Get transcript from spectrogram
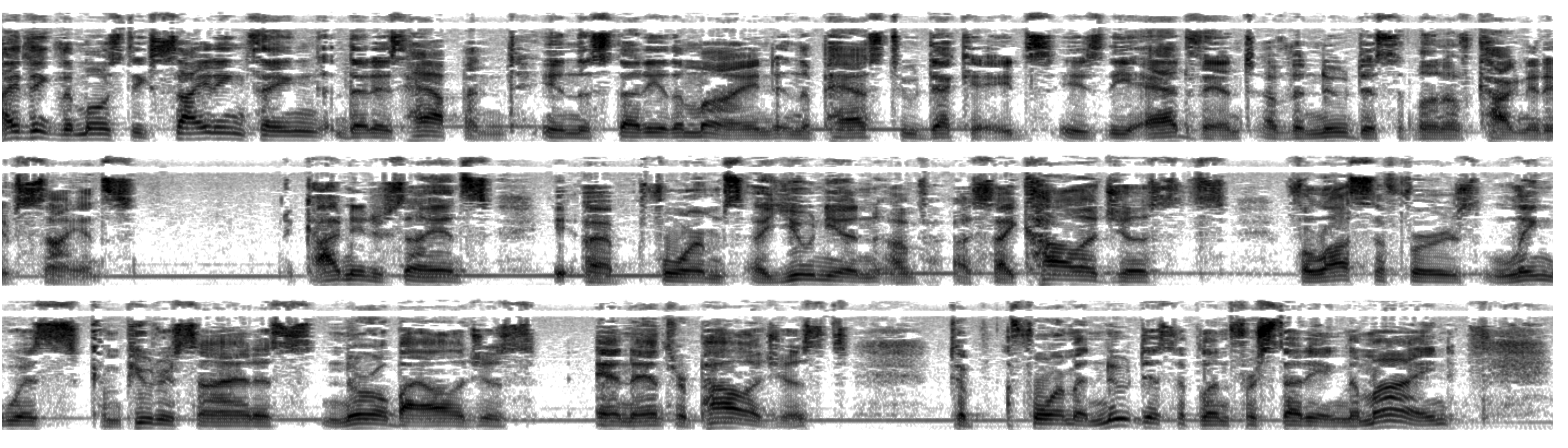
I think the most exciting thing that has happened in the study of the mind in the past two decades is the advent of the new discipline of cognitive science. Cognitive science uh, forms a union of uh, psychologists, philosophers, linguists, computer scientists, neurobiologists, and anthropologists to form a new discipline for studying the mind.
